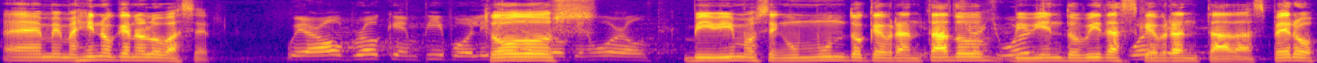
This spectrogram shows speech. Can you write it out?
Eh, me imagino que no lo va a a Todos vivimos en un mundo quebrantado, viviendo vidas quebrantadas, pero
